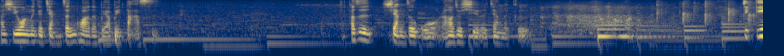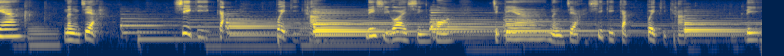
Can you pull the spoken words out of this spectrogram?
他希望那个讲真话的不要被打死。他是想着我，然后就写了这样的歌。一件两只四支角八支骹，你是我的心肝。一件两只四支角八支骹，你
